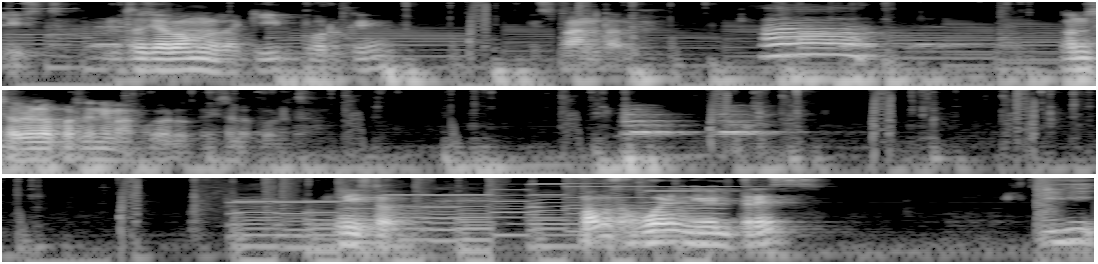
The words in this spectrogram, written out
Listo. Entonces ya vámonos de aquí porque espantan. Ah. ¿Dónde se abre la puerta? Ni me acuerdo. Ahí está la puerta. Listo. Vamos a jugar el nivel 3. Y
